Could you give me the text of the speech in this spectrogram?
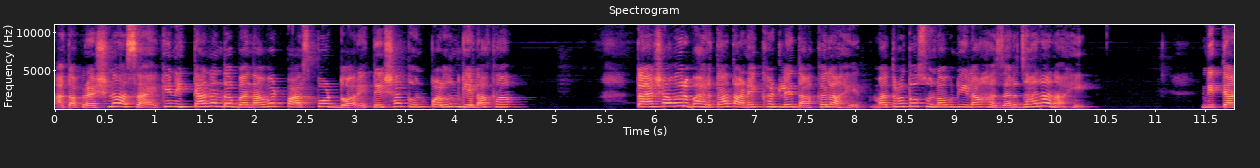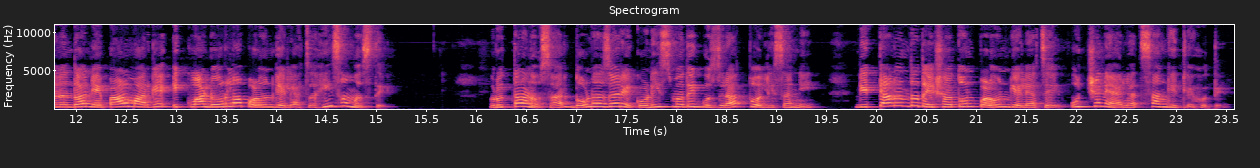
आता प्रश्न असा आहे की नित्यानंद बनावट पासपोर्टद्वारे देशातून पळून गेला का? त्याच्यावर भारतात अनेक खटले दाखल आहेत मात्र तो सुनावणीला हजर झाला नाही. नित्यानंद नेपाळ मार्गे इक्वाडोरला पळून गेल्याचंही समजते. वृत्तानुसार दोन हजार एकोणीसमध्ये गुजरात पोलिसांनी नित्यानंद देशातून पळून गेल्याचे उच्च न्यायालयात सांगितले होते.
